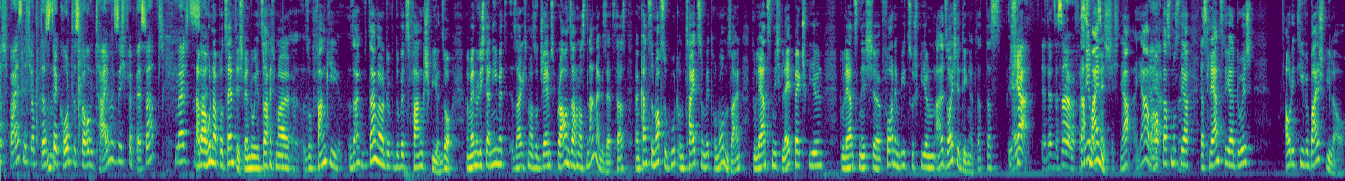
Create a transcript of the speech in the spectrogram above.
ich weiß nicht, ob das der Grund ist, warum Timing sich verbessert. Aber hundertprozentig, wenn du jetzt, sag ich mal, so funky, sag, sagen wir mal, du, du willst Funk spielen, so. Und wenn du dich da nie mit, sag ich mal, so James Brown Sachen auseinandergesetzt hast, dann kannst du noch so gut und Zeit zum Metronom sein. Du lernst nicht Laidback spielen, du lernst nicht äh, vor dem Beat zu spielen und all solche Dinge. Das, das ist. Ja, ja. Das, das, das meine ich. Ja, ja, aber ja, auch ja. das musst du ja, das lernst du ja durch auditive Beispiele auch.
